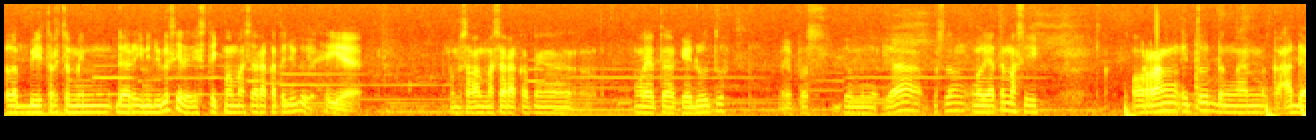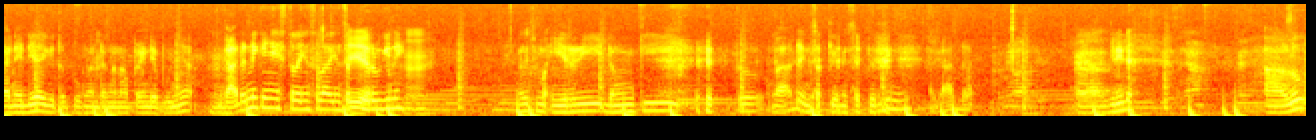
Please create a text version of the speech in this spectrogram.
lebih tercermin dari ini juga sih dari stigma masyarakatnya juga ya. Iya. Kalau misalkan masyarakatnya ngeliatnya kayak dulu tuh ya pas ya maksudnya ngelihatnya masih orang itu dengan keadaannya dia gitu bukan dengan apa yang dia punya. Nggak ada nih kayaknya istilah-istilah insecure Iya. begini Mm-mm. itu cuma iri dengki itu nggak ada insecure insecure gini. Nggak ada. Nah, gini dah Ah, lu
